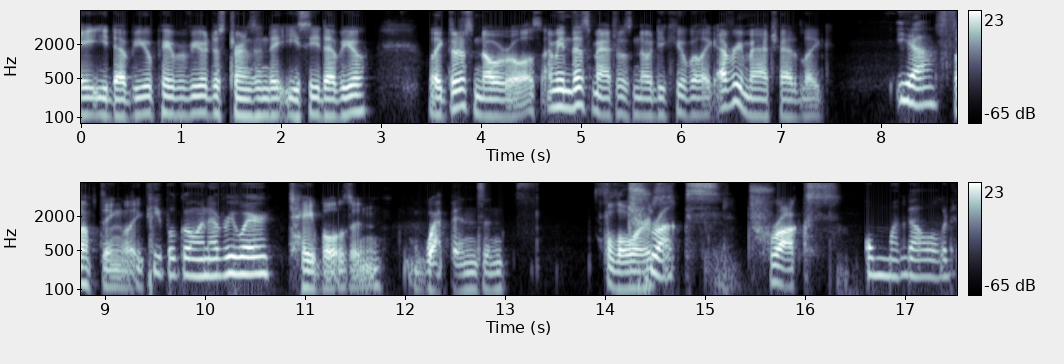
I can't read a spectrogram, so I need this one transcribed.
aew pay-per-view just turns into ecw like there's no rules. I mean this match was no dq but like every match had like Yeah, something like people going everywhere. tables and weapons and floors, Trucks. trucks. Oh my god.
